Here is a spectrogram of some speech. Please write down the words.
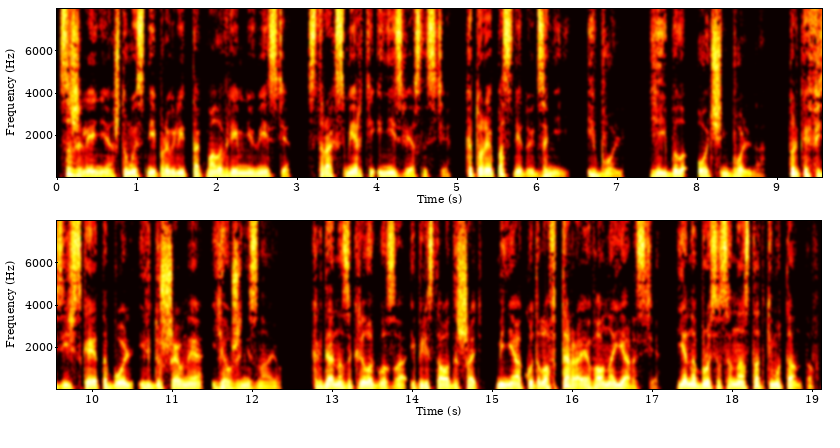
Сожаление, что мы с ней провели так мало времени вместе, страх смерти и неизвестности, которая последует за ней, и боль. Ей было очень больно. Только физическая это боль или душевная, я уже не знаю. Когда она закрыла глаза и перестала дышать, меня окутала вторая волна ярости. Я набросился на остатки мутантов.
